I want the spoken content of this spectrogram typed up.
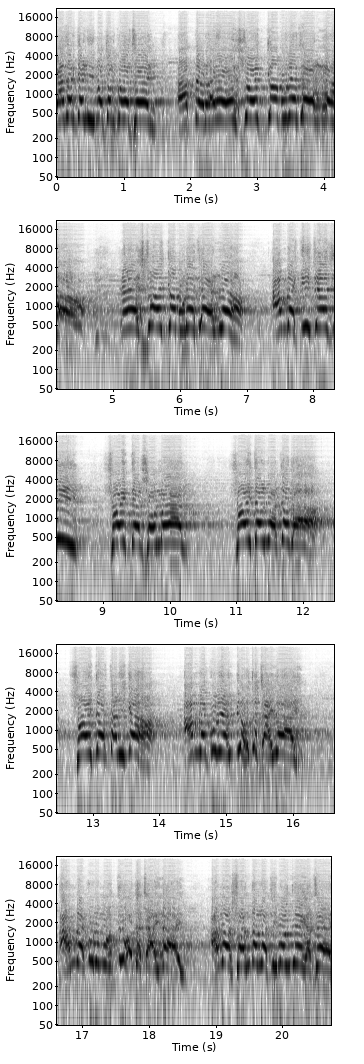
কাদেরকে নির্বাচন করেছেন, আপনারা এই সৈক্য ভুলে না। এই না। আমরা কি চেয়েছি? শহীদদের সম্মান শহীদের মর্যাদা শহীদের তালিকা। আমরা কোনো এমপি হতে চাই নাই। আমরা কোনো মন্ত্রী হতে চাই নাই। আমার সন্তানরা জীবন দিয়ে গেছেন।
